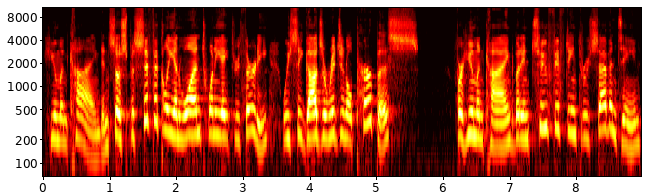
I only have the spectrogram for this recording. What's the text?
humankind. And so, specifically in 1, 28 through 30, we see God's original purpose for humankind, but in 2:15 through 17,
